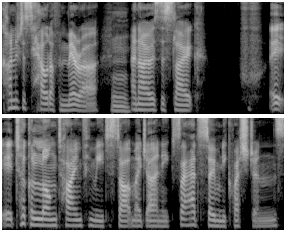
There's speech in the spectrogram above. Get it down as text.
kind of just held up a mirror. Mm. And I was just like, it, it took a long time for me to start my journey because I had so many questions.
